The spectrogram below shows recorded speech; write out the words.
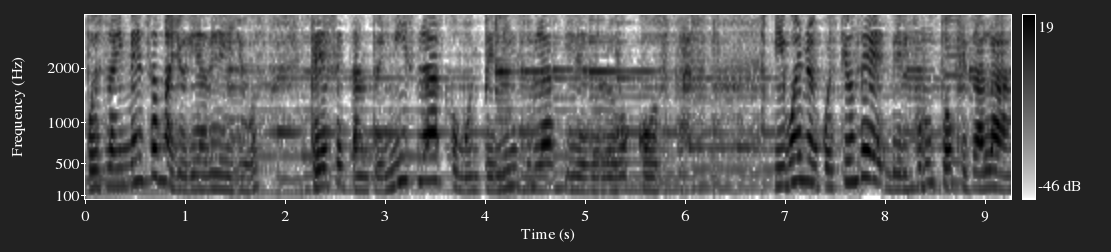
pues la inmensa mayoría de ellos crece tanto en islas como en penínsulas y desde luego costas. Y bueno, en cuestión del fruto que da la,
